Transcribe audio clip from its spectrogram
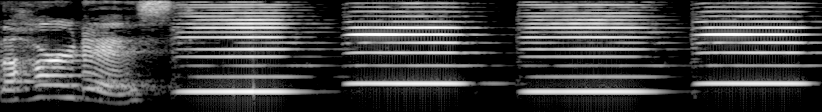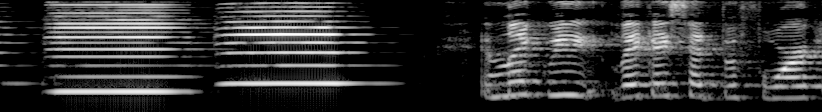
The hardest. And like we, like I said before,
